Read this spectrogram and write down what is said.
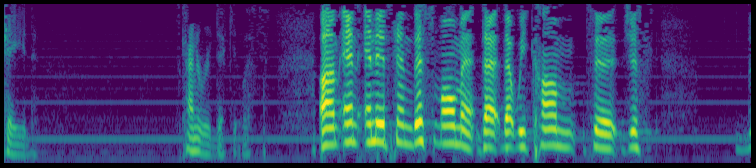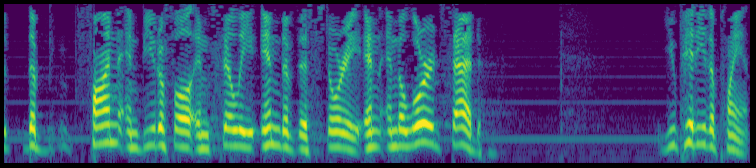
shade. It's kind of ridiculous. Um, and, and it's in this moment that, that we come to just the, the fun and beautiful and silly end of this story. And, and the Lord said, You pity the plant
